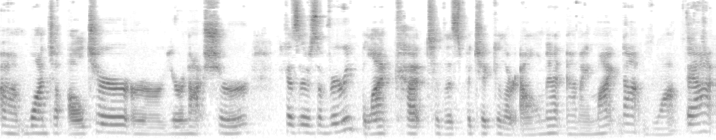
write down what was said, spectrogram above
um, want to alter or you're not sure, because there's a very blunt cut to this particular element and I might not want that,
